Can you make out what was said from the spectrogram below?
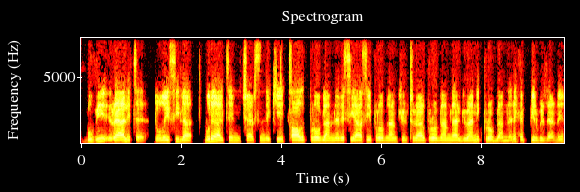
bu bir realite. Dolayısıyla bu realitenin içerisindeki sağlık problemleri, siyasi problem, kültürel problemler, güvenlik problemleri hep birbirlerini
